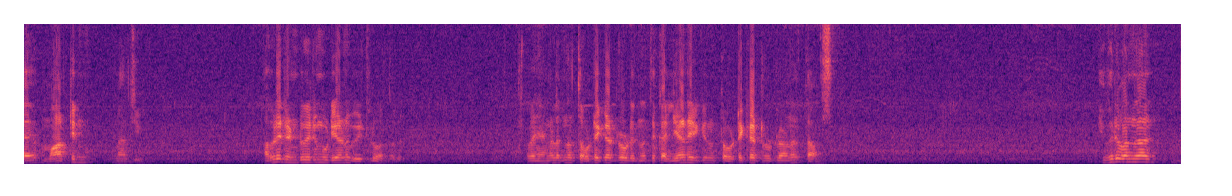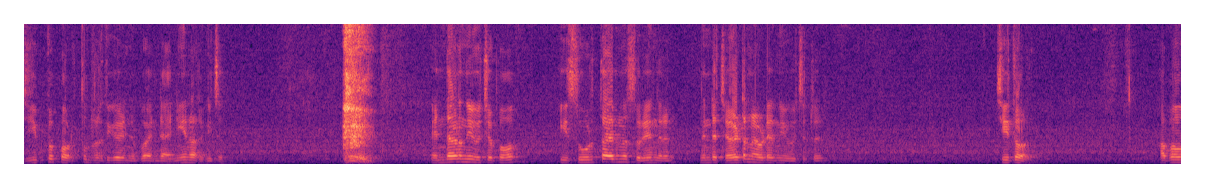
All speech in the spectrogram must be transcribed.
ആയ മാർട്ടിൻ മാത്യു. അവർ രണ്ടുപേരും കൂടിയാണ് വീട്ടിൽ വന്നത്. അപ്പോൾ ഞങ്ങൾ ഇന്ന് തോട്ടിക്കാട്ട് റോഡ് ഇന്നത്തെ കല്യാണം ഇരിക്കുന്ന തോട്ടിക്കാട്ട് റോഡിലാണ് താമസം. ഇവർ വന്ന ജീപ്പ് പുറത്ത് നിർത്തി കഴിഞ്ഞപ്പോൾ എന്റെ അനിയൻ ഇറങ്ങിച്ചത് എന്താണെന്ന് ചോദിച്ചപ്പോൾ ഈ സുഹൃത്തായിരുന്ന സുരേന്ദ്രൻ നിന്റെ ചേട്ടൻ എവിടെയെന്ന് ചോദിച്ചിട്ട് ചീത്ത പറഞ്ഞു. അപ്പോൾ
